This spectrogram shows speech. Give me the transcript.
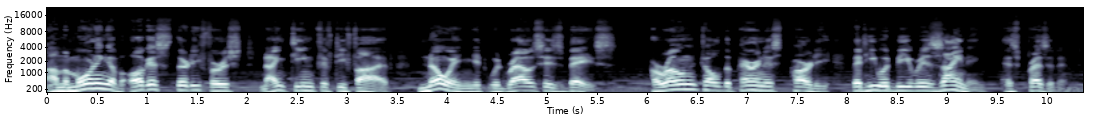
On the morning of August 31, 1955, knowing it would rouse his base, Perón told the Peronist Party that he would be resigning as president.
